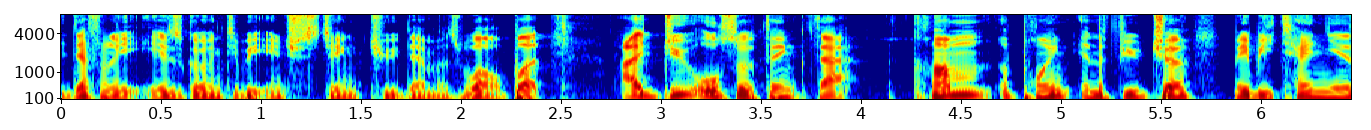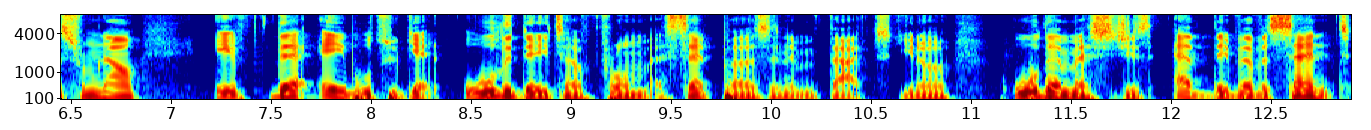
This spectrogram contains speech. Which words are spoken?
it definitely is going to be interesting to them as well. But I do also think that come a point in the future, maybe 10 years from now, if they're able to get all the data from a said person, in fact, you know, all their messages they've ever sent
